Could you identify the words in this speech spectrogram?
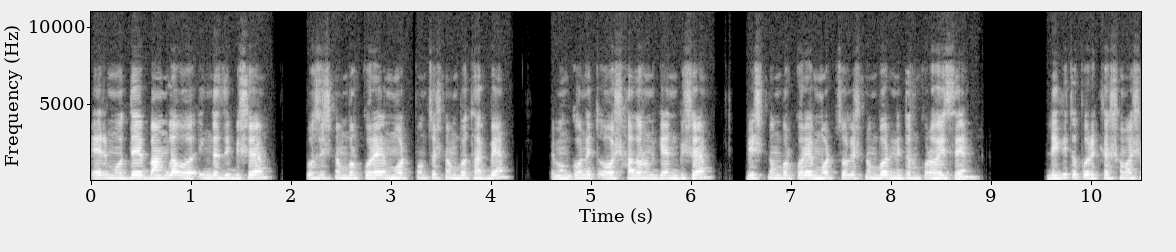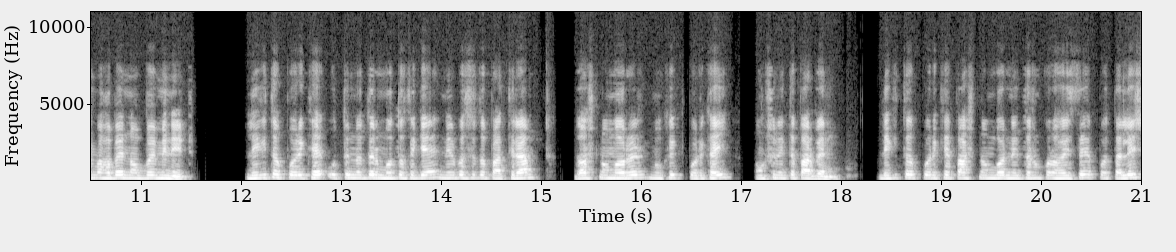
এর মধ্যে বাংলা ও ইংরেজি বিষয়ে পঁচিশ নম্বর করে মোট পঞ্চাশ নম্বর থাকবে এবং গণিত ও সাধারণ জ্ঞান বিষয়ে বিশ নম্বর করে মোট চল্লিশ নম্বর নির্ধারণ করা হয়েছে। লিখিত পরীক্ষার সময়সীমা হবে নব্বই মিনিট। লিখিত পরীক্ষায় উত্তীর্ণদের মধ্য থেকে নির্বাচিত প্রার্থীরা দশ নম্বরের মৌখিক পরীক্ষায় অংশ নিতে পারবেন। লিখিত পরীক্ষায় পাঁচ নম্বর নির্ধারণ করা হয়েছে, পঁয়তাল্লিশ,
